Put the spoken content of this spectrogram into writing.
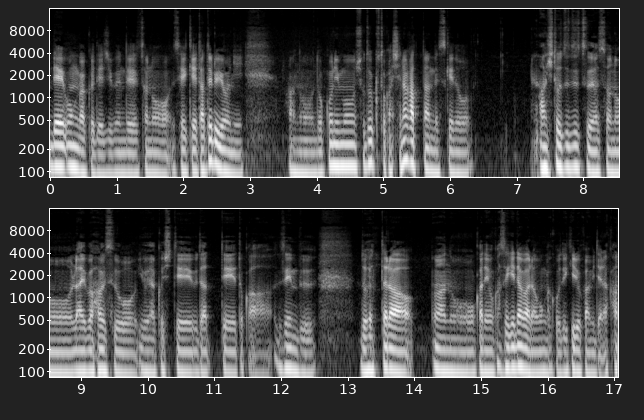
で音楽で自分でその生計立てるようにあのどこにも所属とかしなかったんですけどまあ、一つずつそのライブハウスを予約して歌ってとか全部どうやったらあのお金を稼ぎながら音楽をできるかみたいな考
